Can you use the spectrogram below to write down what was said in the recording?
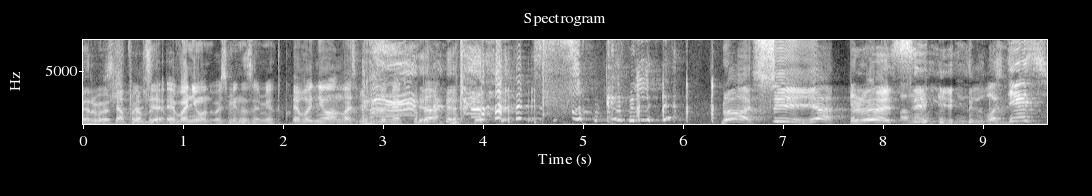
хорош. Вся проблема. Эванион, возьми на заметку. Эванион, возьми на заметку, да. Россия! Завезло. Здесь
